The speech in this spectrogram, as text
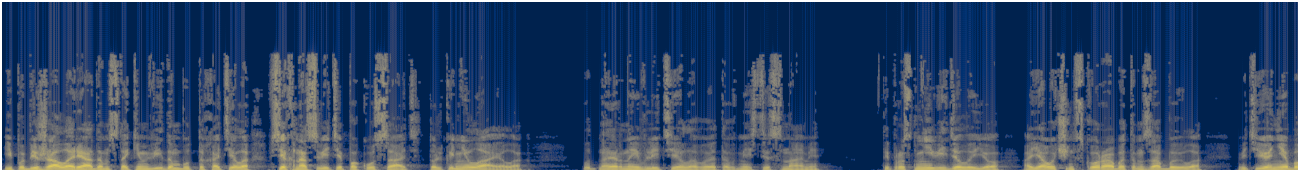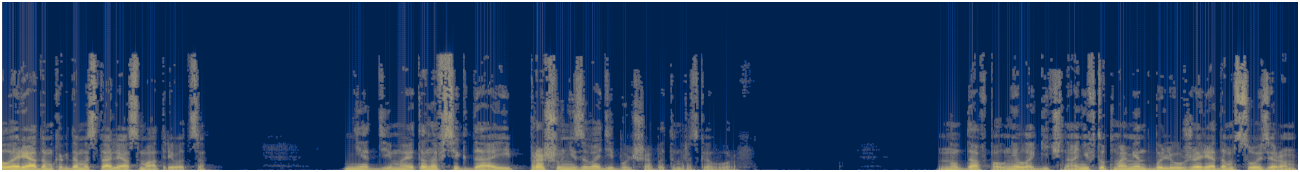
и побежала рядом с таким видом, будто хотела всех на свете покусать, только не лаяла. Вот, наверное, и влетела в это вместе с нами. Ты просто не видел ее, а я очень скоро об этом забыла, ведь ее не было рядом, когда мы стали осматриваться. Нет, Дима, это навсегда, и прошу, не заводи больше об этом разговоров. Ну да, вполне логично. Они в тот момент были уже рядом с озером.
